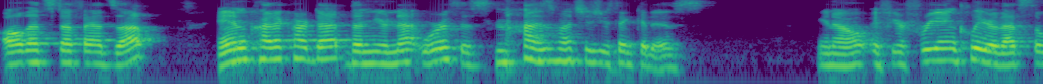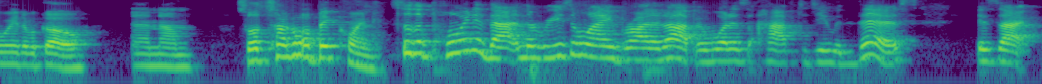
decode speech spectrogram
all that stuff adds up and credit card debt, then your net worth is not as much as you think it is. You know, if you're free and clear, that's the way to go. And um so let's talk about Bitcoin. So the point of that, and the reason why I brought it up, and what does it have to do with this, is that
